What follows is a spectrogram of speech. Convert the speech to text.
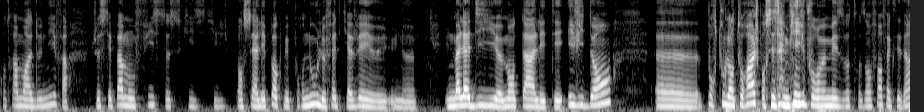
contrairement à Denis, enfin, je ne sais pas mon fils ce qu'il pensait à l'époque, mais pour nous, le fait qu'il y avait une, une maladie euh, mentale était évident. euh, pour tout l'entourage, pour ses amis, pour mes autres enfants, etc.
